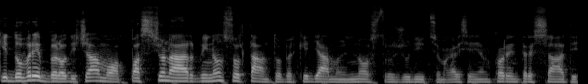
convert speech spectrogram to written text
che dovrebbero, diciamo, appassionarvi non soltanto perché diamo il nostro giudizio, magari siete ancora interessati,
